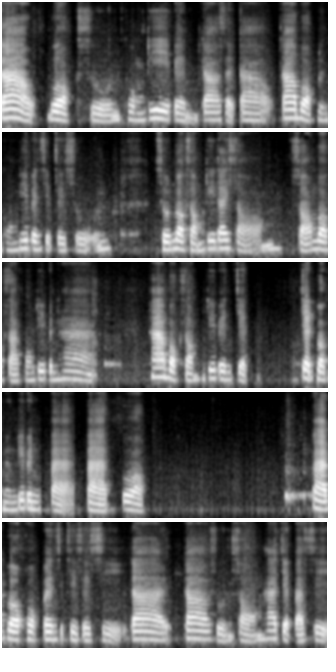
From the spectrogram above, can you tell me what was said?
เก้าบวกศูนย์คงที่เป็นเก้าใส่เก้าเก้าบวกหนึ่งคงที่เป็นสิบใส่ศูนย์ศูนย์บวกสองที่ได้สองสองบวกสามคงที่เป็นห้าห้าบวกสองคงที่เป็นเจ็ดเจ็ดบวกหนึ่งที่เป็นแปดแปดบวกแปดบวกหกเป็นสิบสี่ใส่สี่ได้เก้าศูนย์สองห้าเจ็ดแปดสี่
